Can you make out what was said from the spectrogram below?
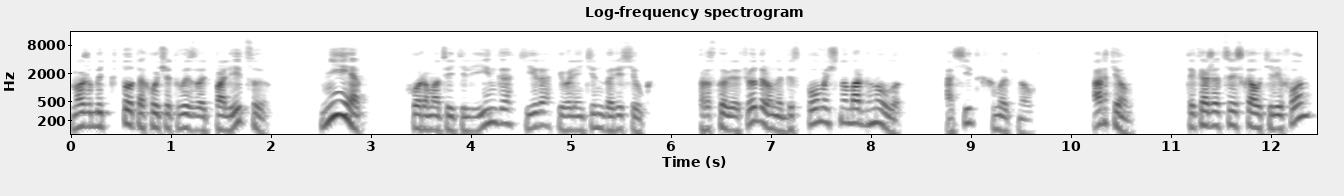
Может быть, кто-то хочет вызвать полицию? Нет, хором ответили Инга, Кира и Валентин Борисюк. Прасковья Федоровна беспомощно моргнула, а Сид хмыкнул. «Артем, ты, кажется, искал телефон?»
